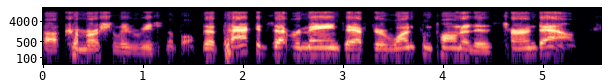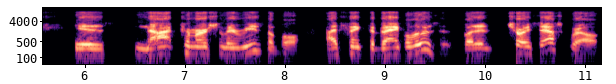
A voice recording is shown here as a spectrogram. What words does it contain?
uh, commercially reasonable. The package that remains after one component is turned down is not commercially reasonable. I think the bank loses. But in choice escrow,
